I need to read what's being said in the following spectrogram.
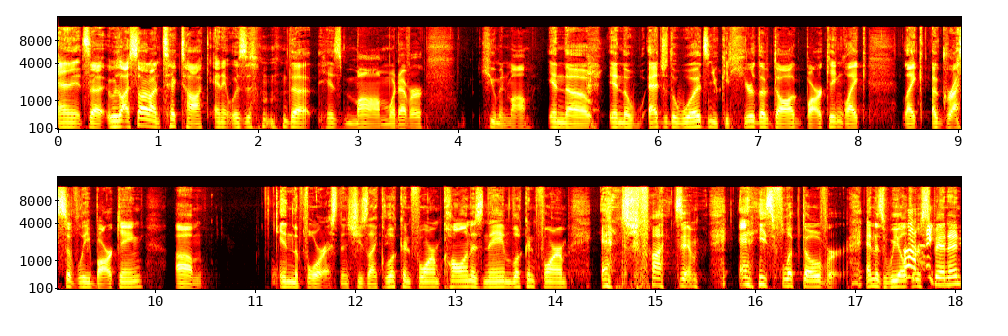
and it's a. It was I saw it on TikTok, and it was the his mom, whatever, human mom, in the in the edge of the woods, and you could hear the dog barking, like like aggressively barking. Um, in the forest. And she's like looking for him calling his name looking for him. And she finds him and he's flipped over and his wheels are spinning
